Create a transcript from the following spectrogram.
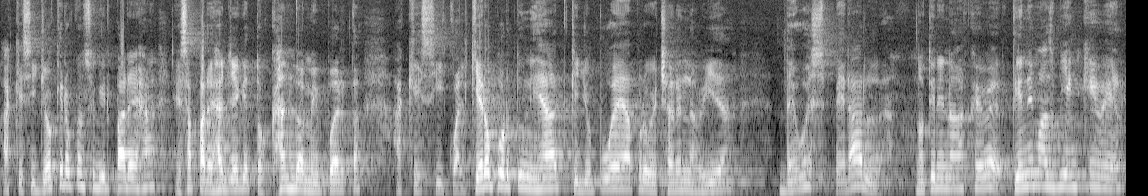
a que si yo quiero conseguir pareja, esa pareja llegue tocando a mi puerta, a que si cualquier oportunidad que yo pueda aprovechar en la vida, debo esperarla. No tiene nada que ver. Tiene más bien que ver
